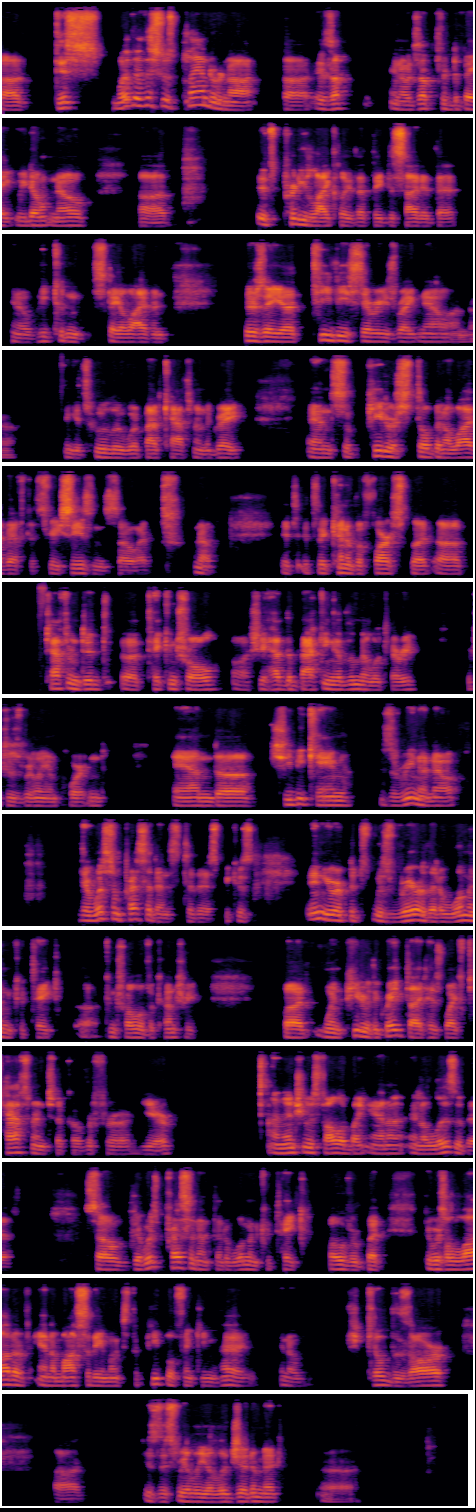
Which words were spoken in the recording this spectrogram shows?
Uh, this, whether this was planned or not, uh, is up. You know, it's up for debate. We don't know. Uh, it's pretty likely that they decided that you know he couldn't stay alive. And there's a, a TV series right now on uh, I think it's Hulu about Catherine the Great, and so Peter's still been alive after three seasons. So uh, no, it's it's a kind of a farce. But uh, Catherine did uh, take control. Uh, she had the backing of the military, which was really important, and uh, she became Tsarina. Now, there was some precedence to this because in Europe it was rare that a woman could take uh, control of a country. But when Peter the Great died, his wife Catherine took over for a year, and then she was followed by Anna and Elizabeth. So there was precedent that a woman could take over, but there was a lot of animosity amongst the people, thinking, "Hey, you know, she killed the czar. Uh, is this really a legitimate, uh,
